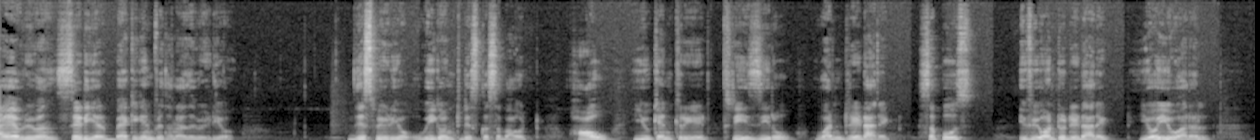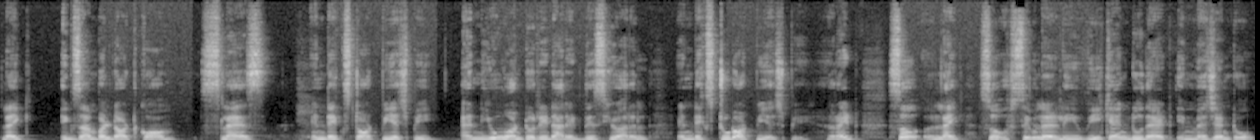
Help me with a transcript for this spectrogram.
Hi everyone, Sid here back again with another video. This video we're going to discuss about how you can create 301 redirect. Suppose if you want to redirect your URL like example.com slash index.php and you want to redirect this URL index2.php right so like so similarly we can do that in magento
